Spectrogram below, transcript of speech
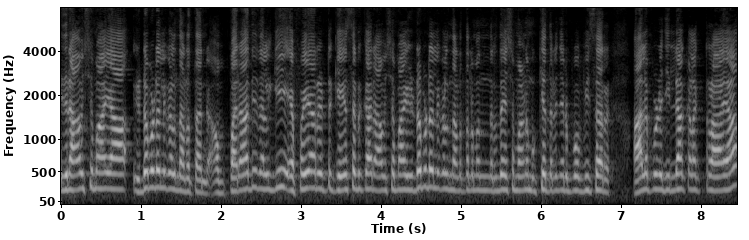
ഇതിനാവശ്യമായ ഇടപെടലുകൾ നടത്താൻ പരാതി നൽകി എഫ്ഐആർ ഇട്ട് കേസെടുക്കാൻ ആവശ്യമായ ഇടപെടലുകൾ നടത്തണമെന്ന നിർദ്ദേശമാണ് മുഖ്യ തെരഞ്ഞെടുപ്പ് ഓഫീസർ ആലപ്പുഴ ജില്ലാ കളക്ടറായ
